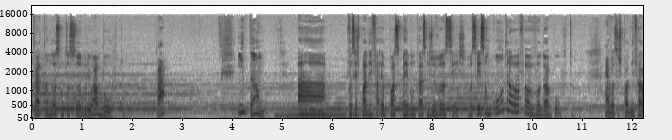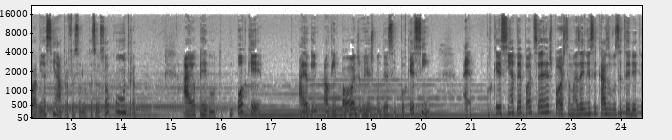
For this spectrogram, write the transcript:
tratando o assunto sobre o aborto, tá? Então, ah, vocês podem. Eu posso perguntar assim de vocês: vocês são contra ou a favor do aborto? Aí vocês podem falar bem assim: ah, professor Lucas, eu sou contra. Aí eu pergunto: por quê? Aí alguém, alguém pode me responder assim: porque sim. É, porque sim até pode ser a resposta, mas aí nesse caso você teria que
